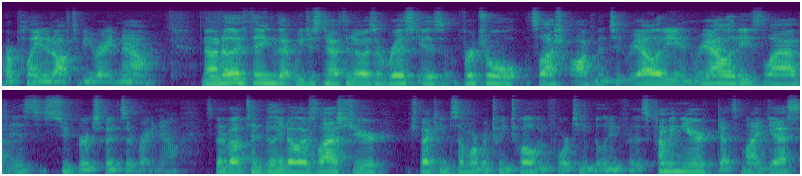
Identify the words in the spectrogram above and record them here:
are playing it off to be right now. Now, another thing that we just have to know as a risk is virtual slash augmented reality, and Realities Labs is super expensive right now. It's been about $10 billion last year, expecting somewhere between 12 and 14 billion for this coming year. That's my guess.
